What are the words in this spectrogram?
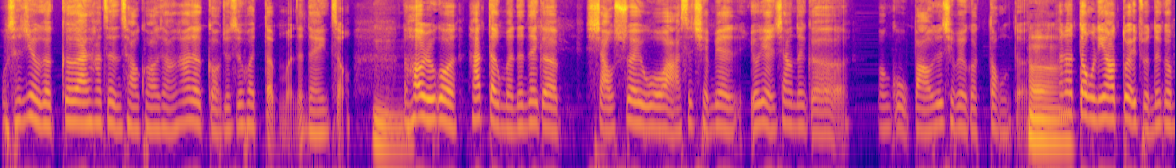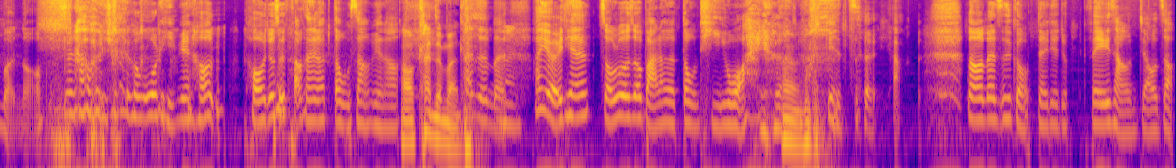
我曾经有个个案，他真的超夸张，他的狗就是会等门的那一种。嗯然后如果他等门的那个小睡窝啊，是前面有点像那个蒙古包，就前面有个洞的，嗯它那洞一定要对准那个门哦，因为它会去那个窝里面，然后头就是放在那个洞上面，然后好看着门，看着门。嗯他有一天走路的时候把那个洞踢歪了，变这样。然后那只狗那天就非常焦躁，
